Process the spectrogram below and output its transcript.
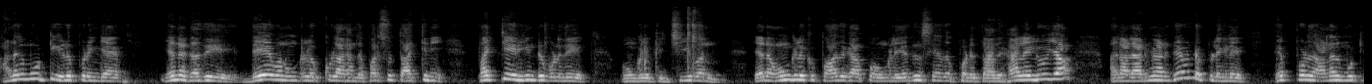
அனல் மூட்டி எழுப்புறீங்க. எனது அது தேவன் உங்களுக்குள்ளாக அந்த பரிசுத்த அக்கினி பற்றி எறிகின்ற பொழுது உங்களுக்கு ஜீவன் ஏன்னா உங்களுக்கு பாதுகாப்பு உங்களை எதுவும் சேதப்படுத்தாது. ஹாலை லூயா அதனால் அருமையான தேவனுடைய பிள்ளைகளே எப்பொழுது அனல் மூட்டி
